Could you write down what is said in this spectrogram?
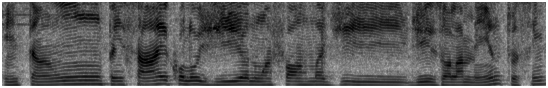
Então, pensar a ecologia numa forma de, de isolamento, assim,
